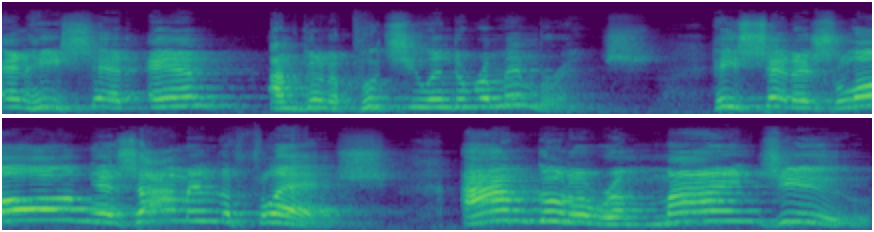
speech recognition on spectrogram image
and he said, And I'm going to put you into remembrance. He said, As long as I'm in the flesh, I'm going to remind you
